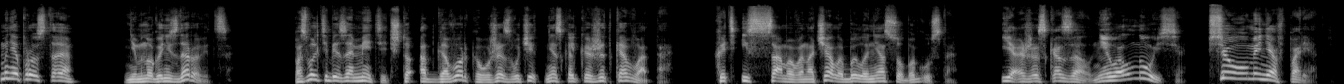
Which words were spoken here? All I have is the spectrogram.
Мне просто немного не здоровится. Позволь тебе заметить, что отговорка уже звучит несколько жидковато, хоть и с самого начала было не особо густо. Я же сказал, не волнуйся, все у меня в порядке.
